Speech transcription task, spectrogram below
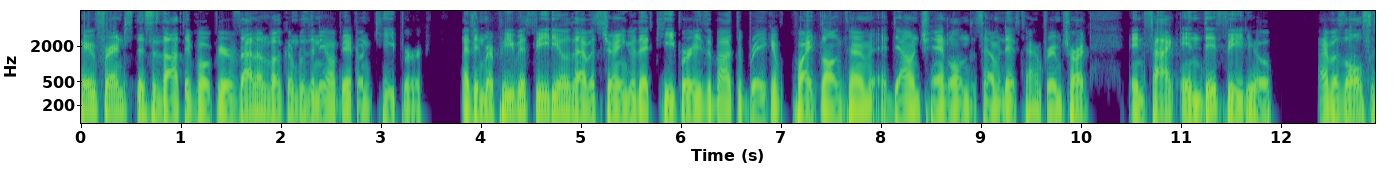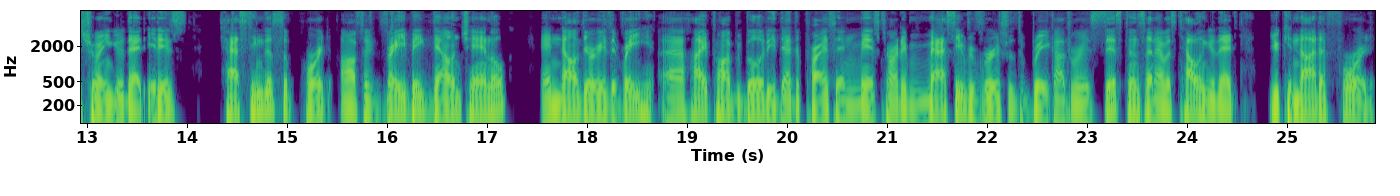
Hey friends, this is Atif you're and welcome to the new update on Keeper. As in my previous videos, I was showing you that Keeper is about to break a quite long-term down channel on the 7 days time frame chart. In fact, in this video, I was also showing you that it is testing the support of a very big down channel and now there is a very uh, high probability that the price end may start a massive reversal to break out resistance and I was telling you that you cannot afford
